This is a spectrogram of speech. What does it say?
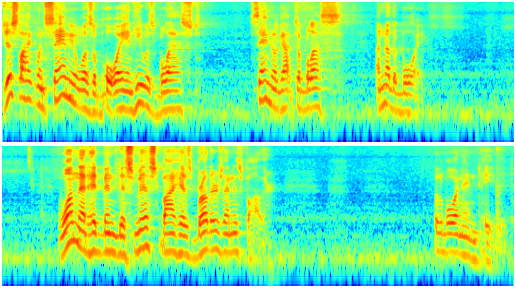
Just like when Samuel was a boy and he was blessed, Samuel got to bless another boy, one that had been dismissed by his brothers and his father, a little boy named David.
